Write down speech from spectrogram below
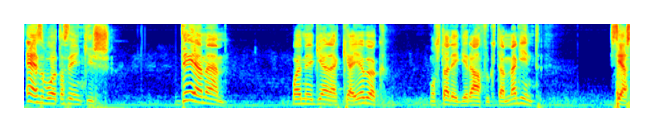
Ez volt az én kis DMM. Majd még ilyenekkel jövök. Most eléggé ráfügtem megint. Sziasztok!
